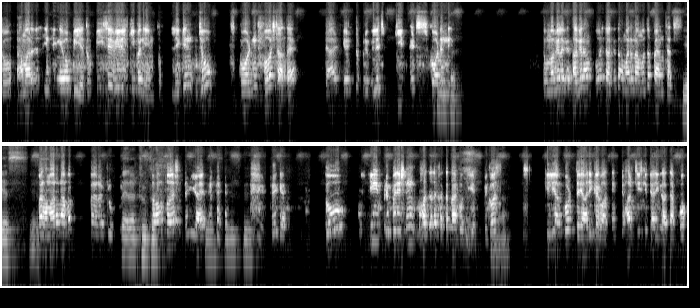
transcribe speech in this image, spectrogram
तो हमारा जो सीन है वो पी है। तो पी से we will keep a name तो लेकिन जो स्क्वाड्रन फ़र्स्ट आता है that get the privilege keep its squadron name तो मगर अगर, अगर हम फ़र्स्ट आते तो हमारा नाम होता पैंथर्स yes yes. पर हमारा नाम है पैराट्रूपर तो paratrooper हम फ़र्स्ट नहीं आए। ठीक है? तो उसकी प्रिपरेशन बहुत ज़्यादा खतरनाक होती है। बिकॉज़ हाँ, के लिए आपको तैयारी करवाते हैं कि हर चीज़ की तैयारी कराते हैं। आपको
